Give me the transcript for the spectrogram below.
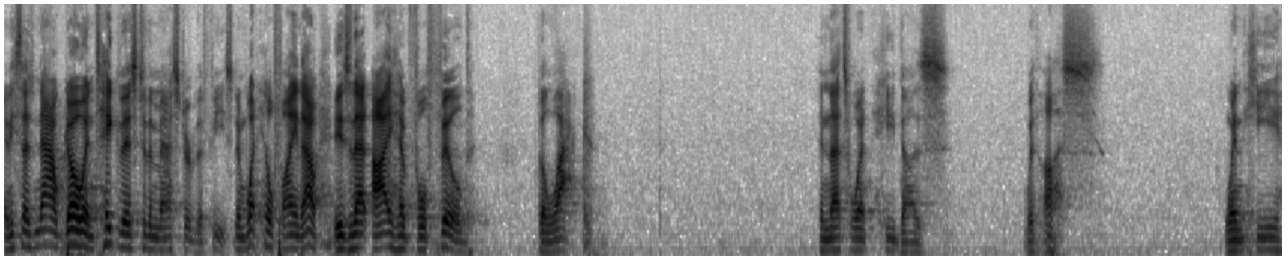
And he says, Now go and take this to the master of the feast. And what he'll find out is that I have fulfilled the lack. And that's what he does with us. When he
